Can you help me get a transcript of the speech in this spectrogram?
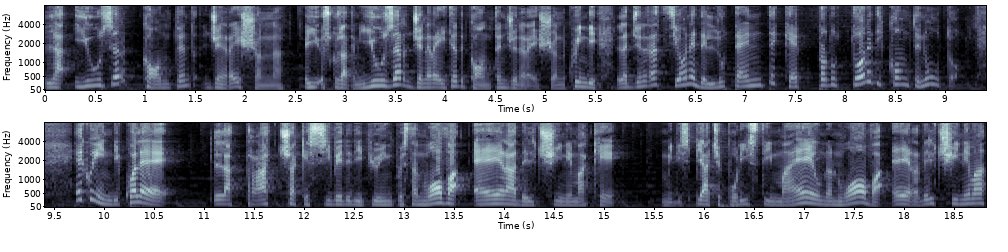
la User Content Generation, scusatemi, User Generated Content Generation, quindi la generazione dell'utente che è produttore di contenuto. E quindi qual è la traccia che si vede di più in questa nuova era del cinema che mi dispiace puristi, ma è una nuova era del cinema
